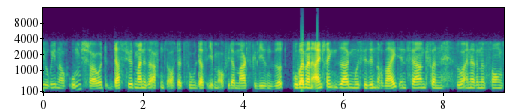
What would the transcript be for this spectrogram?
Theorien auch umschaut. Das führt meines Erachtens auch dazu, dass eben auch wieder Marx gelesen wird. Wobei man einschränkend sagen muss, wir sind noch weit entfernt von so einer Renaissance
